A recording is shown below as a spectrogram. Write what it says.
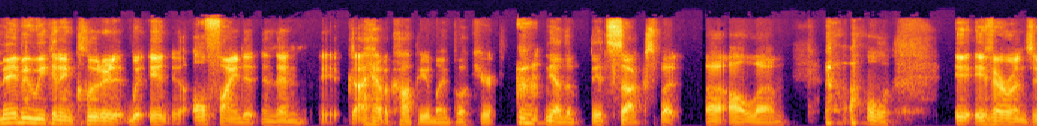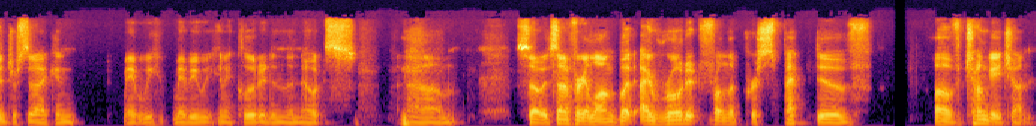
maybe we can include it. In, I'll find it, and then I have a copy of my book here. yeah, the, it sucks, but uh, I'll, um, I'll if everyone's interested, I can maybe we maybe we can include it in the notes. Um, so it's not very long, but I wrote it from the perspective of Cheonggyecheon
